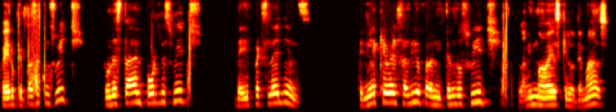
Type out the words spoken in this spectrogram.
Pero ¿qué pasa con Switch? ¿Dónde está el port de Switch de Apex Legends? Tenía que haber salido para Nintendo Switch a la misma vez que los demás.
